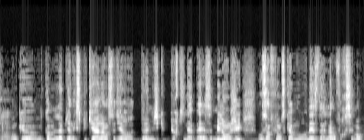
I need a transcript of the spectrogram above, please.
mmh. donc euh, comme l'a bien expliqué Alain, c'est-à-dire de la musique burkinabèse mélangée aux influences camerounaises d'Alain, forcément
